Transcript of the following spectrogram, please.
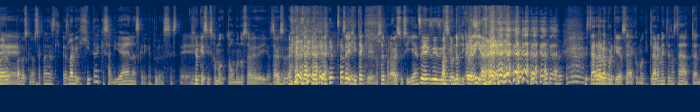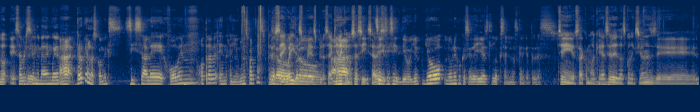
Este, Web, para los que no sepan, es, es la viejita que salía en las caricaturas. Este... Yo creo que sí es como que todo el mundo sabe de ella, ¿sabes? Sí. Esa viejita que no se paraba de su silla. Sí, sí, sí. Sí. ver una película de ella. Está raro porque, o sea, como que claramente no está adaptando esa versión Sí. de Madame Web. Ajá, creo que en los cómics sí sale joven otra vez en, en algunas partes. Pues, o sea, igual y después, pero, o sea, ¿quién la ajá. conoce así, sabes? Sí, sí, sí. Digo, yo, yo lo único que sé de ella es lo que sale en las caricaturas. Sí, o sea, como que hace las conexiones de,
